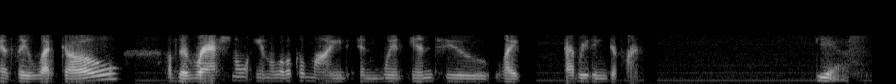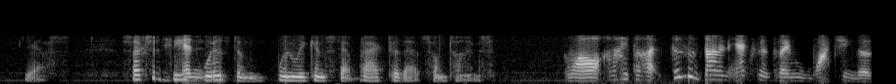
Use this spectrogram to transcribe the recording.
as they let go of the rational, analytical mind and went into like everything different. Yes, yes. Such a deep and, wisdom when we can step back to that sometimes. Well, and I thought this is not an accident that I'm watching this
